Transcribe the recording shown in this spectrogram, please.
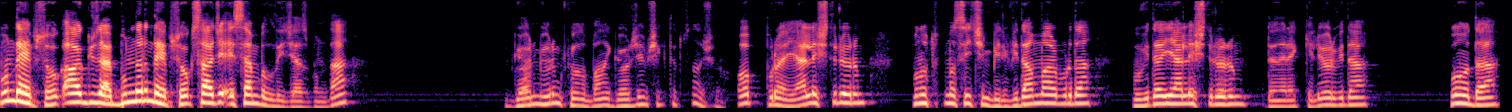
Bunda hepsi ok. Aa güzel. Bunların da hepsi ok. Sadece assemble'layacağız bunda. Görmüyorum ki oğlum. Bana göreceğim şekilde tutsana şunu. Hop buraya yerleştiriyorum. Bunu tutması için bir vidam var burada. Bu vidayı yerleştiriyorum. Dönerek geliyor vida. Bunu da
